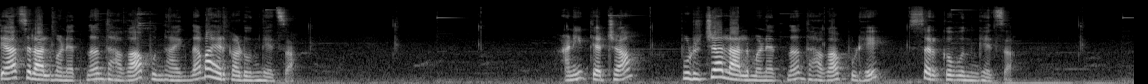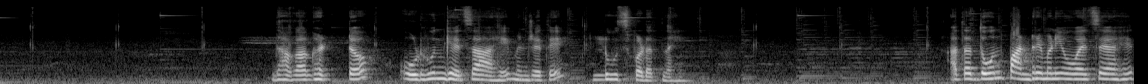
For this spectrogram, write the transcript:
त्याच लाल मण्यातनं धागा पुन्हा एकदा बाहेर काढून घ्यायचा. आणि त्याच्या पुढच्या लाल मण्यातनं धागा पुढे सरकवून घ्यायचा. धागा घट्ट ओढून घ्यायचा आहे म्हणजे ते लूज पडत नाही. आता दोन पांढरे मणी ओवायचे आहेत.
